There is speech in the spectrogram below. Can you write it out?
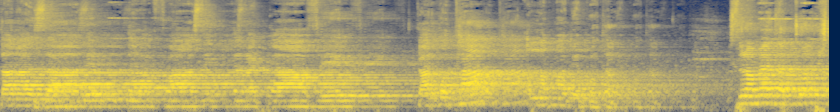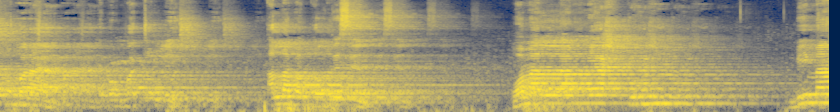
তারা জালেম, তারা ফাসিক, তারা কাফের। কার কথা? আল্লাহ পাকের কথা। সূরা মায়েদা 44 নম্বর আয়াত এবং 45 আল্লাহ পাক বলতেছেন, ওয়া ইয়াহকুম বিমা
